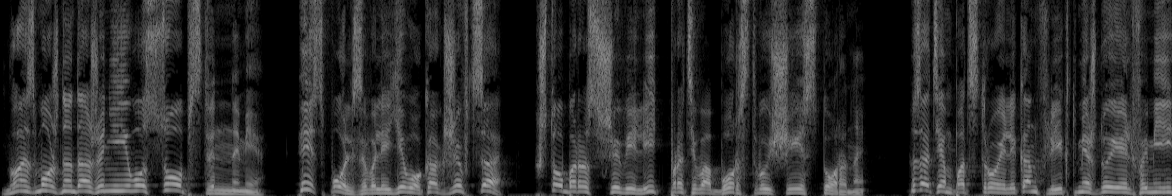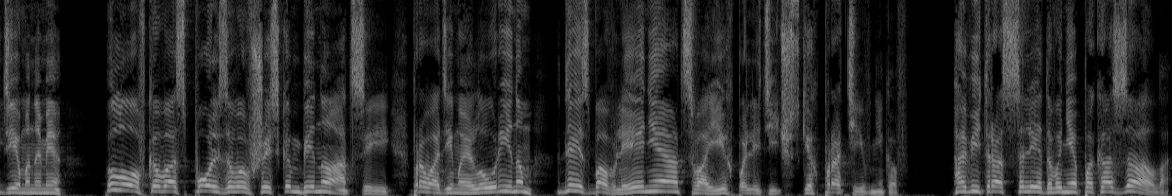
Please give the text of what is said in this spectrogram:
возможно, даже не его собственными, использовали его как живца, чтобы расшевелить противоборствующие стороны. Затем подстроили конфликт между эльфами и демонами, ловко воспользовавшись комбинацией, проводимой Лаурином для избавления от своих политических противников. А ведь расследование показало,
